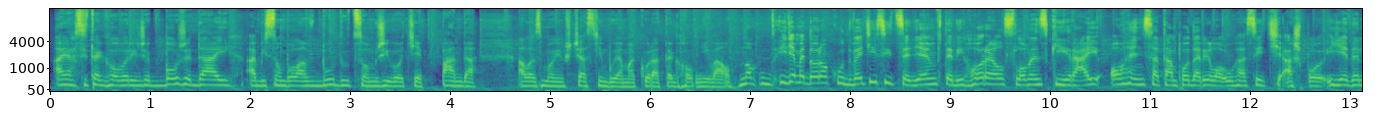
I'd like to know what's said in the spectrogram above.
A ja si tak hovorím, že bože daj, aby som bola v budúcom živote panda. Ale s mojim šťastím budem akurát tak hovníval. No, ideme do roku 2007, vtedy horel slovenský raj. Oheň sa tam podarilo uhasiť až po 11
